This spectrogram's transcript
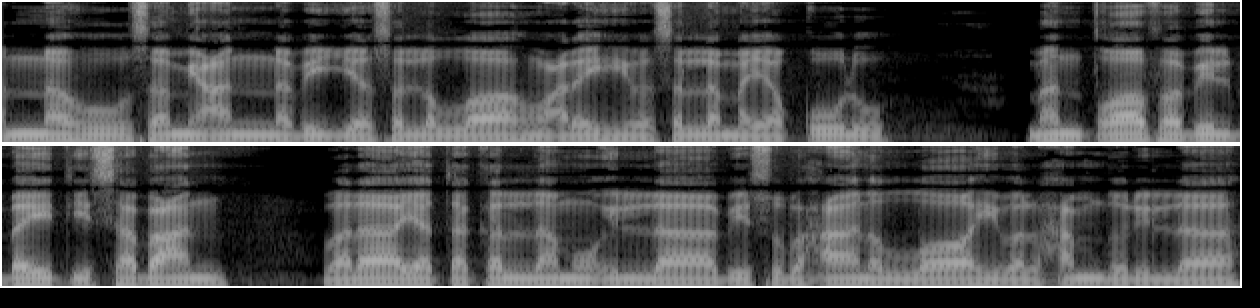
أنه سمع النبي صلى الله عليه وسلم يقول من طاف بالبيت سبعا ولا يتكلم إلا بسبحان الله والحمد لله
